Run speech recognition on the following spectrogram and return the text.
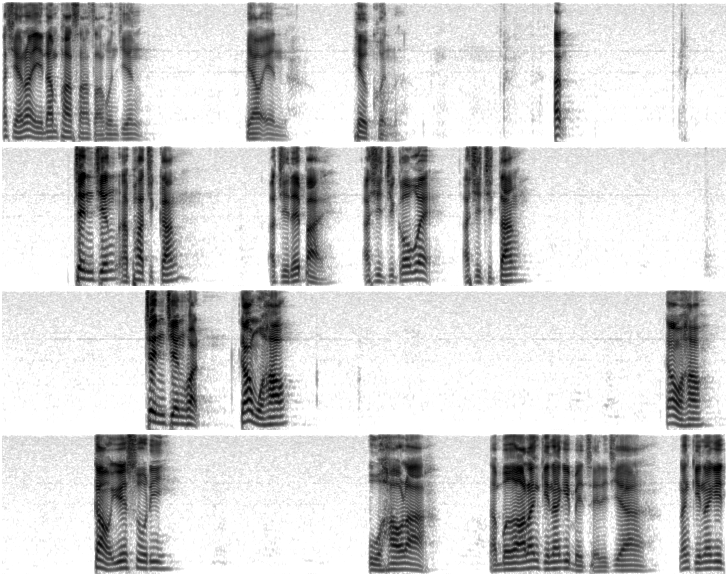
啊，谁人会咱拍三十分钟表演啦，休困啦。啊，战争啊，拍一工，啊，一礼拜。啊是一个月，啊是一冬。战争法敢有效？敢有效？敢有约束力？有效啦！若无效，咱今仔日袂坐伫遮。咱今仔日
